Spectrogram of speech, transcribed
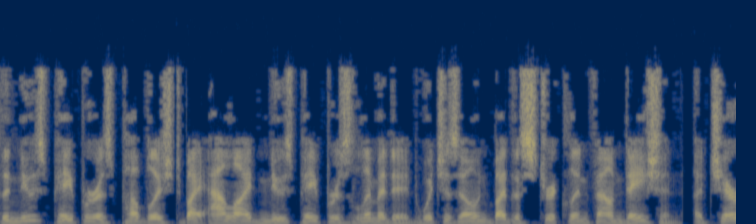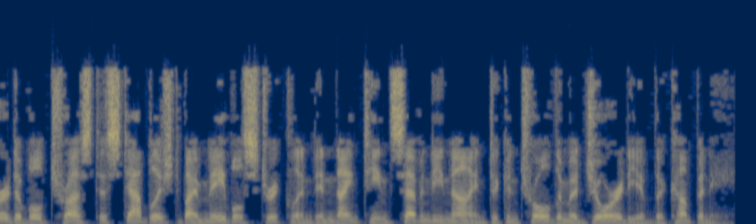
The newspaper is published by Allied Newspapers Limited which is owned by the Strickland Foundation, a charitable trust established by Mabel Strickland in 1979 to control the majority of the company.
